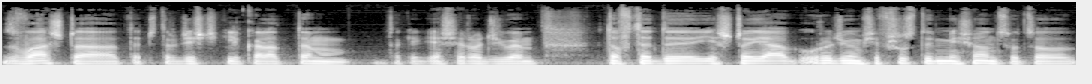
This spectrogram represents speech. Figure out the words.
zwłaszcza te 40 kilka lat temu, tak jak ja się rodziłem, to wtedy jeszcze ja urodziłem się w szóstym miesiącu, co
